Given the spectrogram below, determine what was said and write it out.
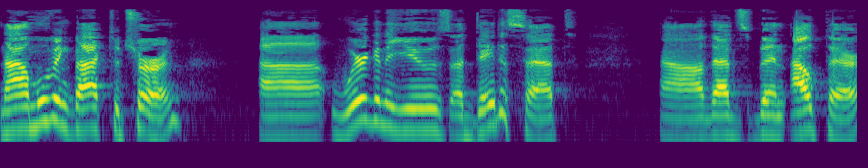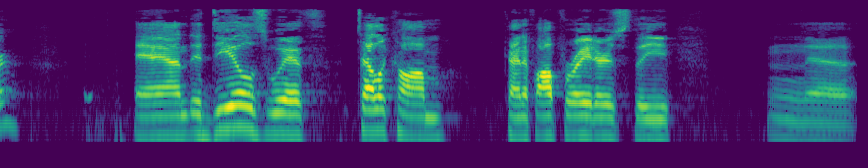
now moving back to churn, uh, we're going to use a data set uh, that's been out there, and it deals with telecom kind of operators, the mm, uh,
